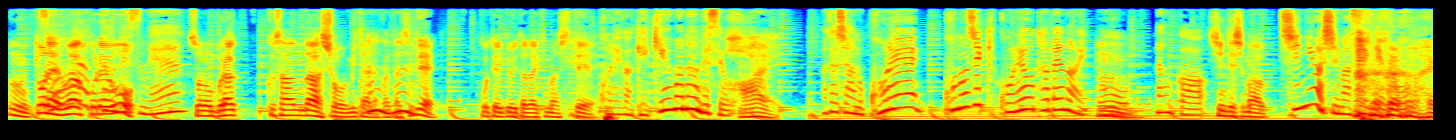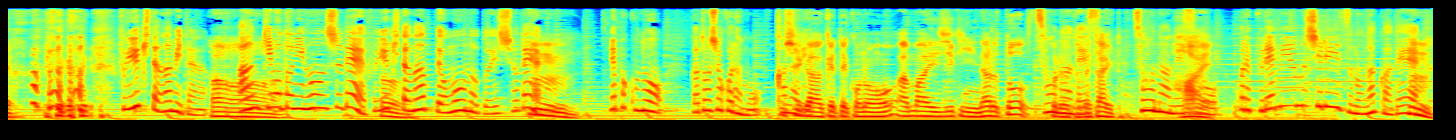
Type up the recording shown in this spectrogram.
うん、去年はこれをそねそのブラックサンダー賞みたいな形でご提供いただきまして、これが激うまなんですよ。はい。私あのこれこの時期これを食べないと、うん。なんか死んでしまう。死にはしませんけど。はい。冬来たなみたいな。あん肝と日本酒で冬来たなって思うのと一緒で、うん、やっぱこのガトーショコラもかなり年が明けてこの甘い時期になるとこれを食べたいと。そうなんですよ、はい。これプレミアムシリーズの中で、うん。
